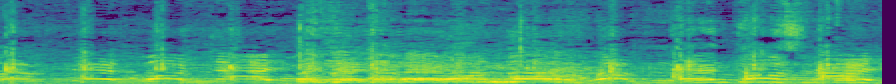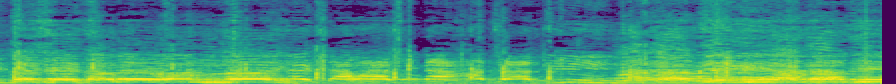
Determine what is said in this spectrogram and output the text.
রক্তের বন্যায়। রক্তের বন্যায়। এই দালালি না আজাদি।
